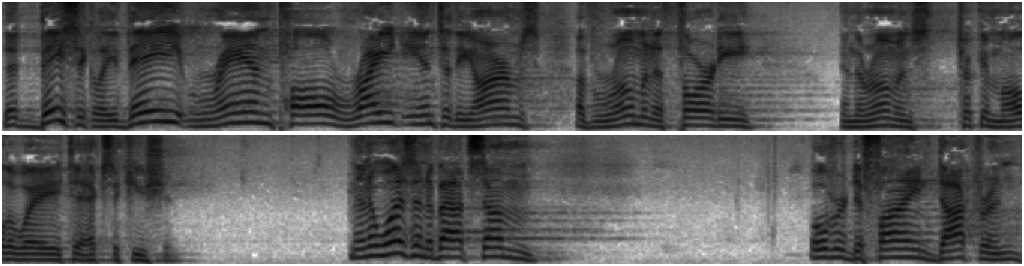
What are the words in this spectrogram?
that basically they ran Paul right into the arms of Roman authority, and the Romans took him all the way to execution. And it wasn't about some overdefined doctrine.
